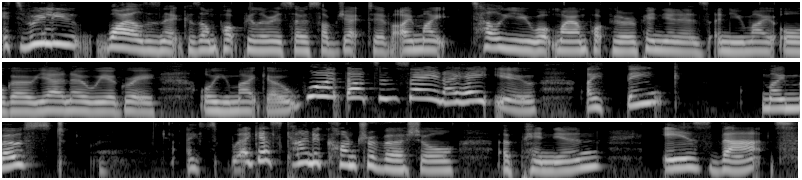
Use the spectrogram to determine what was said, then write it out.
it's really wild, isn't it? Because unpopular is so subjective. I might tell you what my unpopular opinion is, and you might all go, Yeah, no, we agree. Or you might go, What? That's insane. I hate you. I think my most, I guess, kind of controversial opinion is that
